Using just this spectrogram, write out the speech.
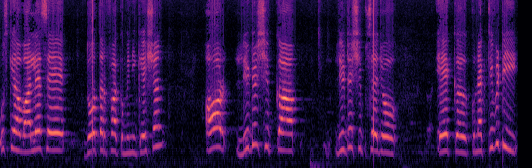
उसके हवाले से दो तरफा कम्युनिकेशन और लीडरशिप का लीडरशिप से जो एक कनेक्टिविटी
